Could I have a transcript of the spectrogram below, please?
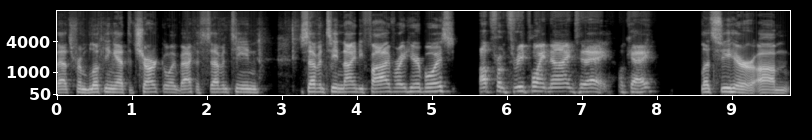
That's from looking at the chart going back to 17, 1795 right here, boys. Up from three point nine today. Okay. Let's see here. Um,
